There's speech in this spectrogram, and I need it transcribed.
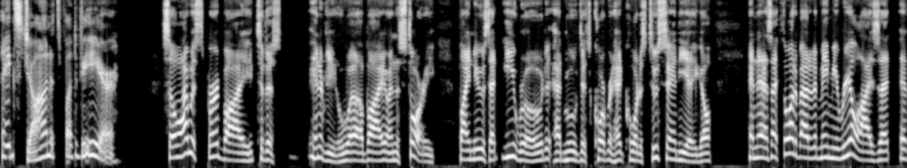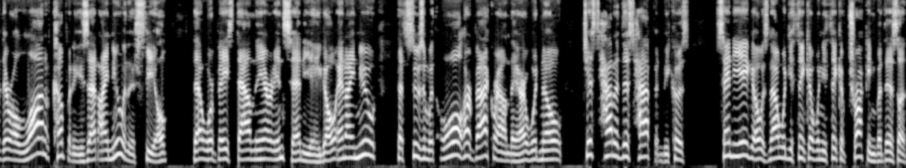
Thanks, John. It's fun to be here. So, I was spurred by to this interview uh, by in the story by news that EROAD had moved its corporate headquarters to San Diego. And as I thought about it, it made me realize that uh, there are a lot of companies that I knew in this field that were based down there in San Diego. And I knew that Susan, with all her background there, would know just how did this happen? Because San Diego is not what you think of when you think of trucking, but there's a,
